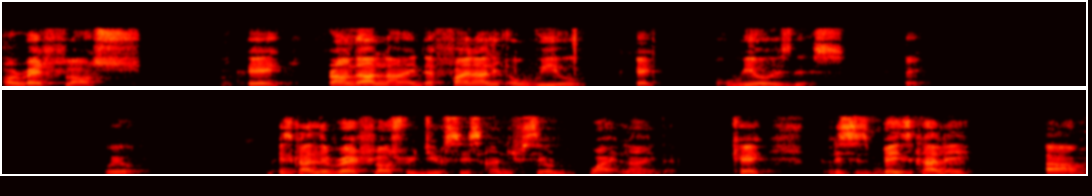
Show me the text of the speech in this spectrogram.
or red flush. Okay, around that line, then finally a wheal, Okay, a wheal is this okay? will. Basically, the red flush reduces and you see a white line there. Okay, so this is basically um,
